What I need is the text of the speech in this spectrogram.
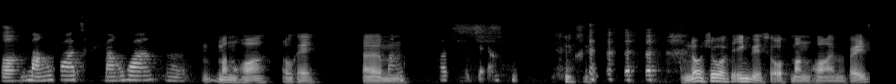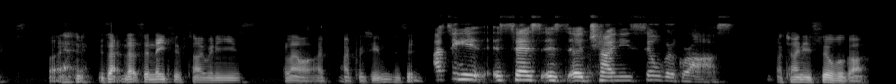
花，芒花采芒花，嗯，芒花，OK，嗯，芒花怎么讲？I'm not sure of the English of 芒花, I'm afraid. Is that that's a native Taiwanese flower, I, I presume, is it? I think it, it says it's a Chinese silver grass. A Chinese silver grass,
